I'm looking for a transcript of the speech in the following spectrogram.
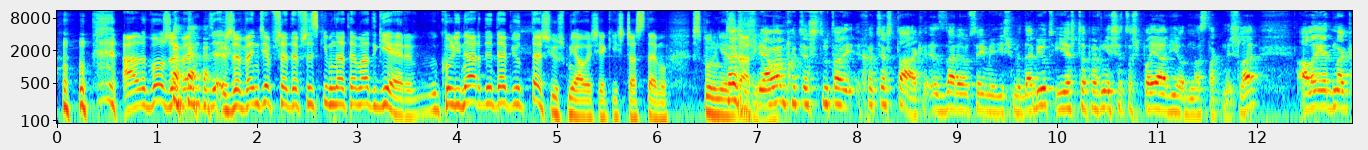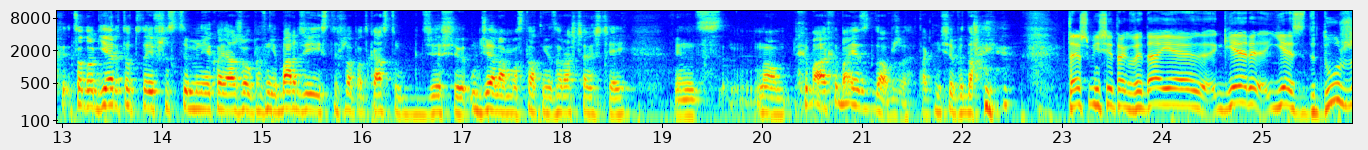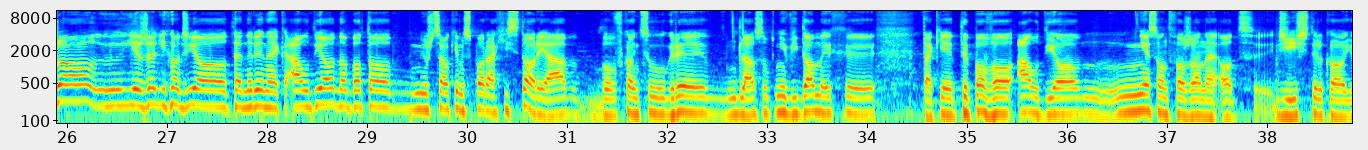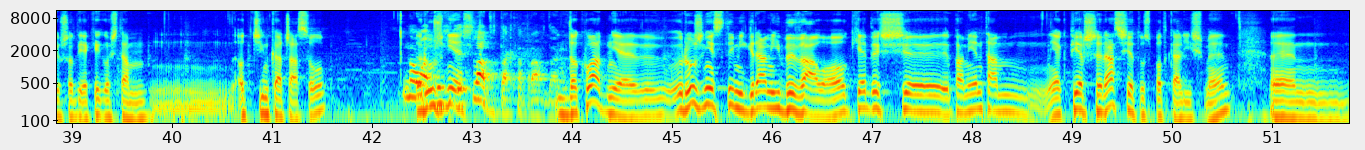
albo, że będzie, że będzie przede wszystkim na temat gier. Kulinarny debiut też już miałeś jakiś czas temu wspólnie z Też już Darią. miałem, chociaż tutaj, chociaż tak, z Darią tutaj mieliśmy debiut i jeszcze pewnie się coś pojawi od nas, tak myślę. Ale jednak co do gier, to tutaj wszyscy mnie kojarzą pewnie bardziej z Tyflo Podcastu, gdzie się udzielam ostatnio coraz częściej. Więc no, chyba, chyba jest dobrze, tak mi się wydaje. Też mi się tak wydaje. Gier jest dużo, jeżeli chodzi o ten rynek audio, no bo to już całkiem spora historia, bo w końcu gry dla osób niewidomych, y, takie typowo audio, nie są tworzone od dziś, tylko już od jakiegoś tam mm, odcinka czasu. No Różnie- tak naprawdę. Dokładnie. Różnie z tymi grami bywało. Kiedyś e, pamiętam, jak pierwszy raz się tu spotkaliśmy, e,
